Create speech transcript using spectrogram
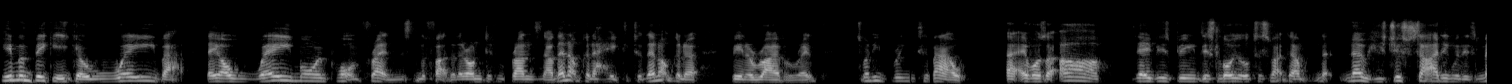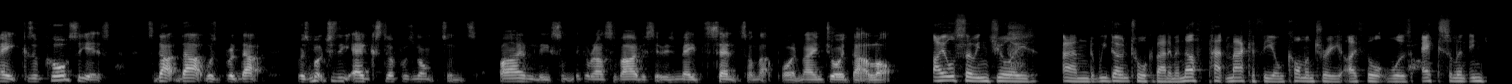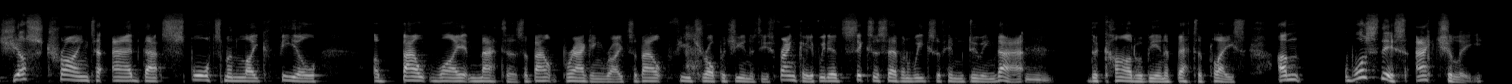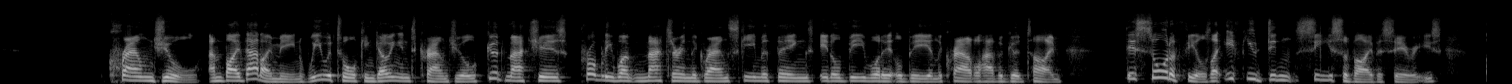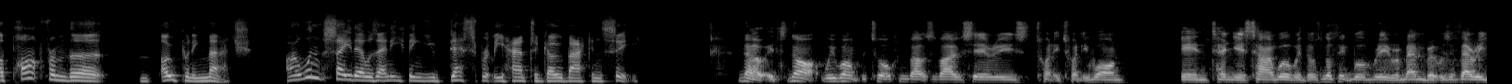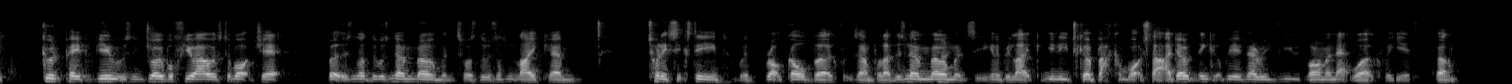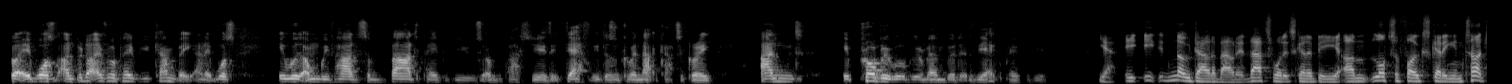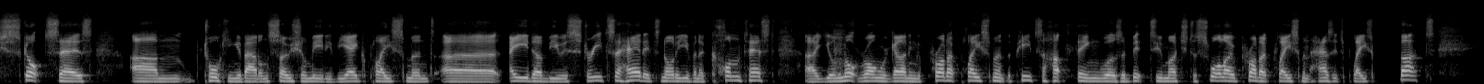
Him and Big E go way back. They are way more important friends than the fact that they're on different brands now. They're not going to hate each other. They're not going to be in a rivalry. So when he brings him out, uh, everyone's like, oh, Xavier's being disloyal to SmackDown. No, he's just siding with his mate because of course he is. So that that was that for as much as the egg stuff was nonsense. Finally, something around Survivor Series made sense on that point, and I enjoyed that a lot. I also enjoyed, and we don't talk about him enough. Pat McAfee on commentary, I thought was excellent in just trying to add that sportsman-like feel about why it matters, about bragging rights, about future opportunities. Frankly, if we did six or seven weeks of him doing that, mm. the card would be in a better place. Um, was this actually Crown Jewel? And by that I mean we were talking going into Crown Jewel, good matches, probably won't matter in the grand scheme of things. It'll be what it'll be, and the crowd will have a good time. This sort of feels like if you didn't see Survivor Series, apart from the opening match, I wouldn't say there was anything you desperately had to go back and see. No, it's not. We won't be talking about Survivor Series 2021 in 10 years' time, will we? There was nothing we'll really remember. It was a very good pay per view. It was an enjoyable few hours to watch it, but there's not, there was no moments. Was there was nothing like um, 2016 with Brock Goldberg, for example. Like, there's no moments that you're going to be like, you need to go back and watch that. I don't think it'll be a very viewed one on the network for years to come. But it wasn't, and but not every pay per view can be, and it was. It was, and we've had some bad pay per views over the past years. It definitely doesn't come in that category and it probably will be remembered as the egg pay per view. Yeah, it, it, no doubt about it. That's what it's going to be. Um, lots of folks getting in touch. Scott says, um, talking about on social media the egg placement. Uh, AEW is streets ahead. It's not even a contest. Uh, you're not wrong regarding the product placement. The Pizza Hut thing was a bit too much to swallow. Product placement has its place, but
